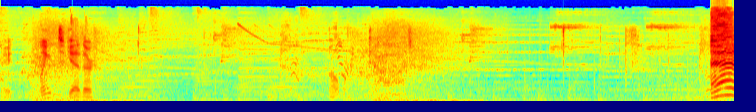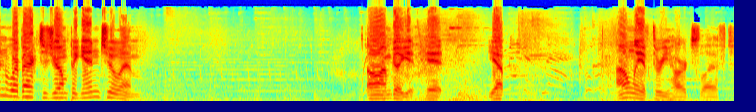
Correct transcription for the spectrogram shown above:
Wait, link together. Oh my god. And we're back to jumping into him. Oh, I'm gonna get hit. Yep. I only have three hearts left.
